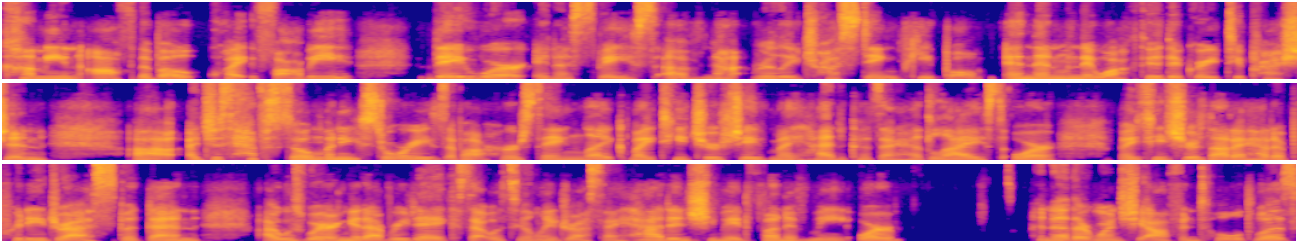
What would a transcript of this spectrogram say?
coming off the boat quite fobby, they were in a space of not really trusting people. And then when they walked through the Great Depression. Uh, I just have so many stories about her saying, like, my teacher shaved my head because I had lice, or my teacher thought I had a pretty dress, but then I was wearing it every day because that was the only dress I had, and she made fun of me. Or Another one she often told was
